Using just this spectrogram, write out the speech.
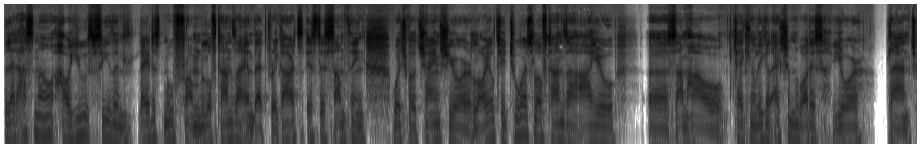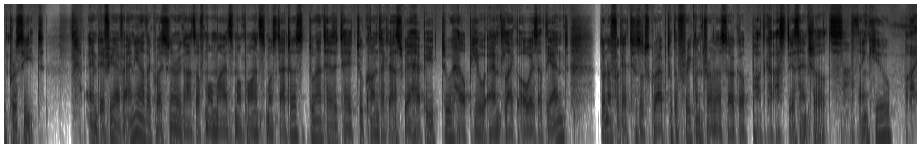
Let us know how you see the latest move from Lufthansa in that regards. Is this something which will change your loyalty towards Lufthansa? Are you uh, somehow taking legal action? What is your plan to proceed? And if you have any other question in regards of more miles, more points, more status, do not hesitate to contact us. We are happy to help you. And like always at the end, do not forget to subscribe to the Frequent Traveler Circle podcast essentials. Thank you. Bye.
